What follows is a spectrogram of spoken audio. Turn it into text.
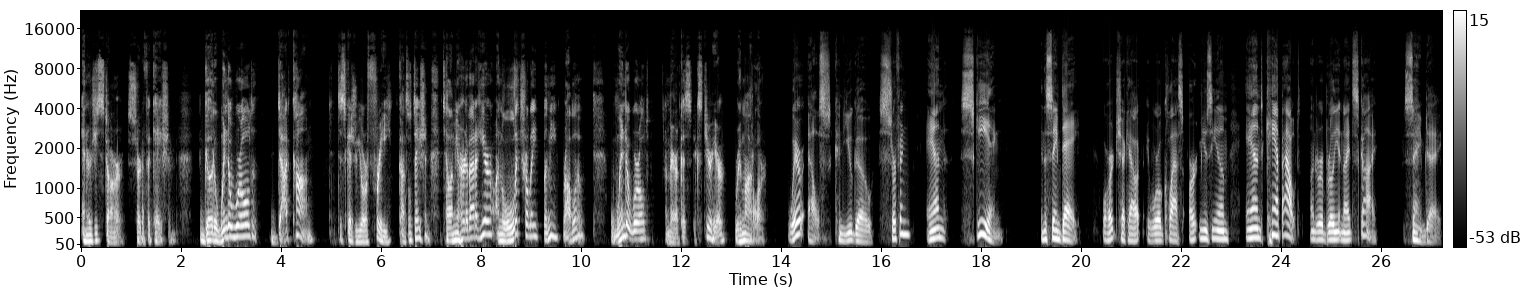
Energy Star certification. Go to windowworld.com to schedule your free consultation. Tell them you heard about it here on Literally with me, Rob Lowe. Window World, America's exterior remodeler. Where else can you go surfing and skiing in the same day? Or check out a world class art museum and camp out under a brilliant night sky same day?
